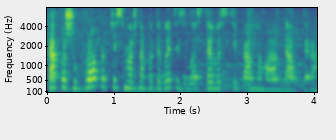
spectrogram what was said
Також у Properties можна подивитись властивості певного адаптера.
